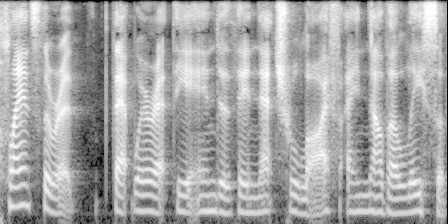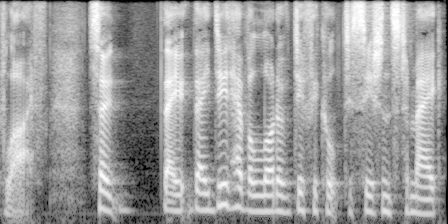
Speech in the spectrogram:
plants that were at, that were at the end of their natural life another lease of life. So they they did have a lot of difficult decisions to make.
